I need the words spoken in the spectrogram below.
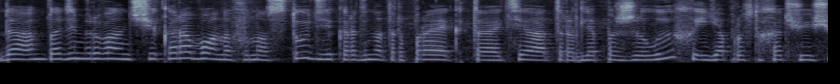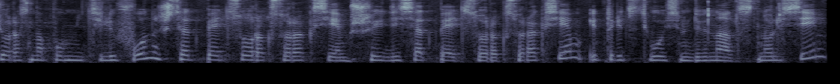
Да, Владимир Иванович Карабанов у нас в студии, координатор проекта «Театр для пожилых». И я просто хочу еще раз напомнить телефоны 65 40 47, 65 40 47 и 38 12 07.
